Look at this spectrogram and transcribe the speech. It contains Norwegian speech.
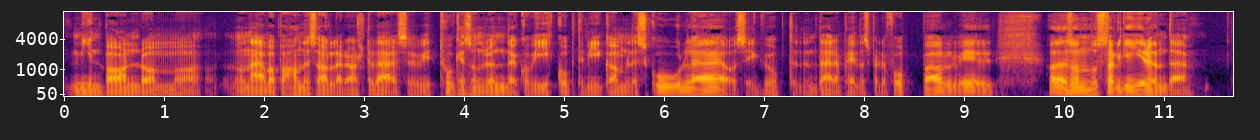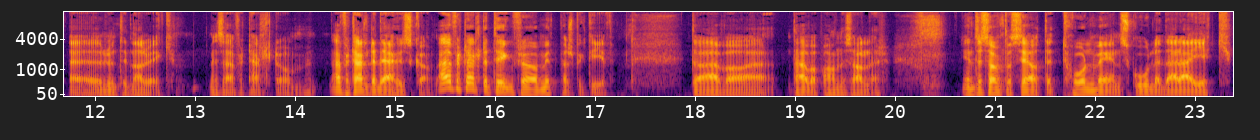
min barndom og, og når jeg var på hans alder og alt det der, så vi tok en sånn runde hvor vi gikk opp til min gamle skole, og så gikk vi opp til der jeg pleide å spille fotball. Vi hadde en sånn nostalgirunde eh, rundt i Narvik mens jeg fortalte om Jeg fortalte det jeg huska. Jeg fortalte ting fra mitt perspektiv da jeg var, da jeg var på hans alder. Interessant å se at det er Tårnveien skole, der jeg gikk,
